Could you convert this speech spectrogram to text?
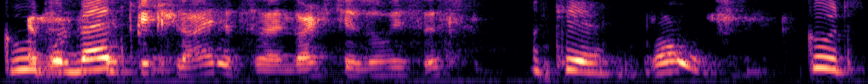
Gut er Bett. gut gekleidet sein, sag ich dir so, wie es ist. Okay. Wow. Gut.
